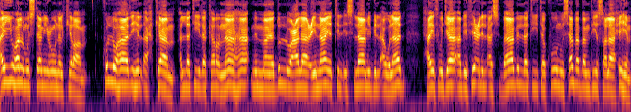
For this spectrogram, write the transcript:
أيها المستمعون الكرام كل هذه الأحكام التي ذكرناها مما يدل على عناية الإسلام بالأولاد حيث جاء بفعل الأسباب التي تكون سببا في صلاحهم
